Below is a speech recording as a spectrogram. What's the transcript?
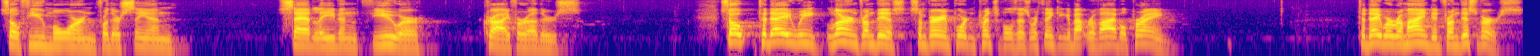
so few mourn for their sin. Sadly, even fewer cry for others. So today we learn from this some very important principles as we're thinking about revival praying. Today we're reminded from this verse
